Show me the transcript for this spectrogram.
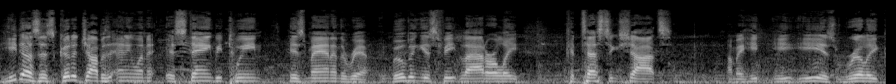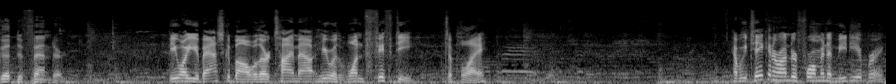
he does as good a job as anyone is staying between his man and the rim, moving his feet laterally, contesting shots. I mean, he he, he is really good defender. BYU basketball with our timeout here with 150 to play. Have we taken our under four minute media break?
